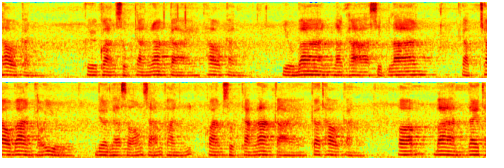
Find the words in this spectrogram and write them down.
เท่ากัน คือความสุขทางร่างกายเท่ากัน อยู่บ้านราคาสิบล้าน กับเช่าบ้านเขาอยู่เดือนละสองสามพันความสุขทางร่างกายก็เท่ากัน เพราะบ้านได้ท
